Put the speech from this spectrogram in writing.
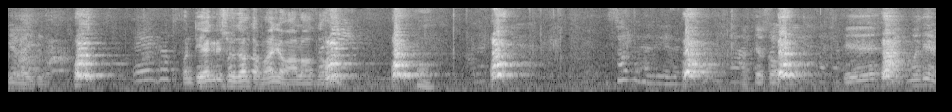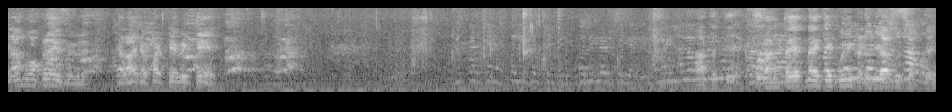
गेला इकडे. पण ते अग्रेसिव्ह झालता माझ्या आला होता ते आतमध्ये आहे ना मोकळं आहे सगळं. त्याला अशा पट्टे बिट्टे. आता ते सांगता येत नाही ते कुणीकडे. असू शकते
